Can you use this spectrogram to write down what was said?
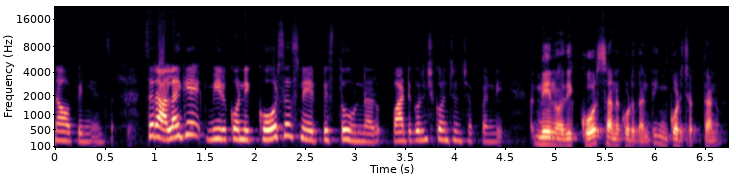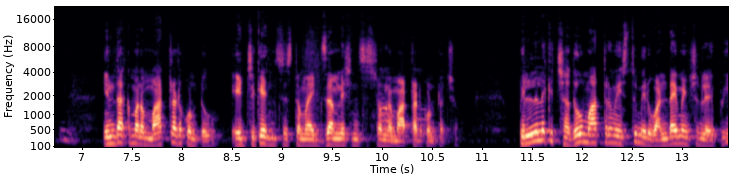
నా ఒపీనియన్ సార్. సార్ అలాగే మీరు కొన్ని కోర్సెస్ నేర్పిస్తూ ఉన్నారు. వాటి గురించి కొంచెం చెప్పండి. నేను అది కోర్స్ అనకూడదంటే ఇంకోటి చెప్తాను. ఇందాక మనం మాట్లాడుకుంటూ ఎడ్యుకేషన్ సిస్టమ్ ఎగ్జామినేషన్ సిస్టమ్లో మాట్లాడుకుంటొచ్చు పిల్లలకి చదువు మాత్రమే ఇస్తూ మీరు వన్ డైమెన్షన్ లేపి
